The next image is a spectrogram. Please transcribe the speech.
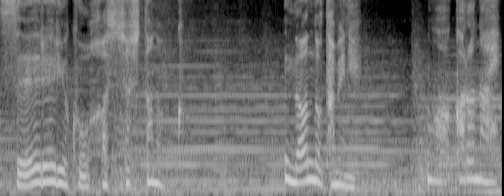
精霊力を発射したのか。何のために？わからない。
